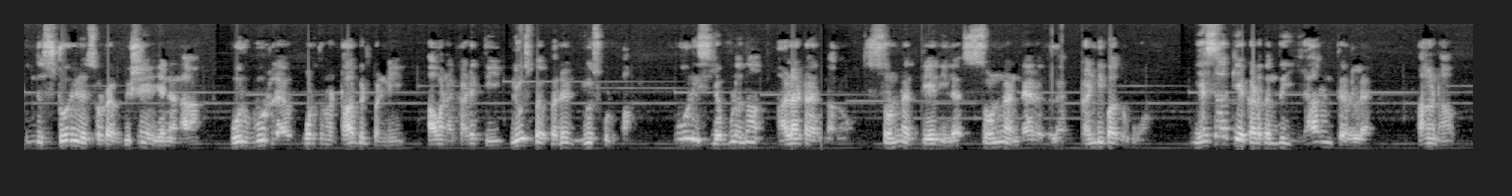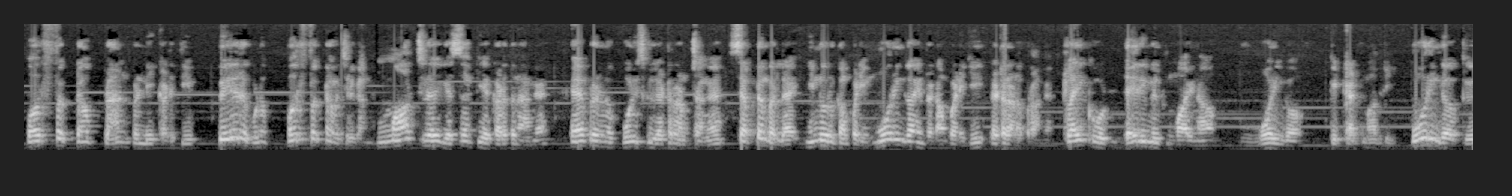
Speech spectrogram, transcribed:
இந்த ஸ்டோரியில சொல்ற விஷயம் என்னன்னா ஒரு ஊர்ல ஒருத்தனை டார்கெட் பண்ணி அவனை கடத்தி நியூஸ் பேப்பர்ல நியூஸ் கொடுப்பான். போலீஸ் எவ்வளவுதான் அலர்ட்டா இருந்தாலும் சொன்ன தேதியில சொன்ன நேரத்துல கண்டிப்பா தூக்குவான். எசாக்கிய கடத்தது யாருன்னு தெரியல. ஆனா பர்ஃபெக்டா பிளான் பண்ணி கடத்தி பேரை கூட பர்ஃபெக்டா வச்சிருக்காங்க. மார்ச்ல எஸ்ஆர்டியை கடத்தினாங்க. ஏப்ரல்ல போலீஸ்க்கு லெட்டர் அனுப்பிச்சாங்க. செப்டம்பர்ல இன்னொரு கம்பெனி மோரிங்கா என்ற கம்பெனிக்கு லெட்டர் அனுப்புறாங்க. கிளைகோ டைரி மில்க் மாறினா மோரிங்கா கிட்கேட் மாதிரி. மோரிங்காவுக்கு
